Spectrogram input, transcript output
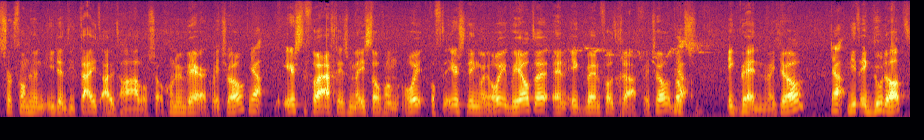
soort van hun identiteit uithalen of zo. Gewoon hun werk, weet je wel? Ja. De eerste vraag is meestal van... Hoi, of de eerste ding... Hoi, ik ben Jelte en ik ben fotograaf, weet je wel? Dat Ja. is... Ik ben, weet je wel? Ja. Niet ik doe dat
